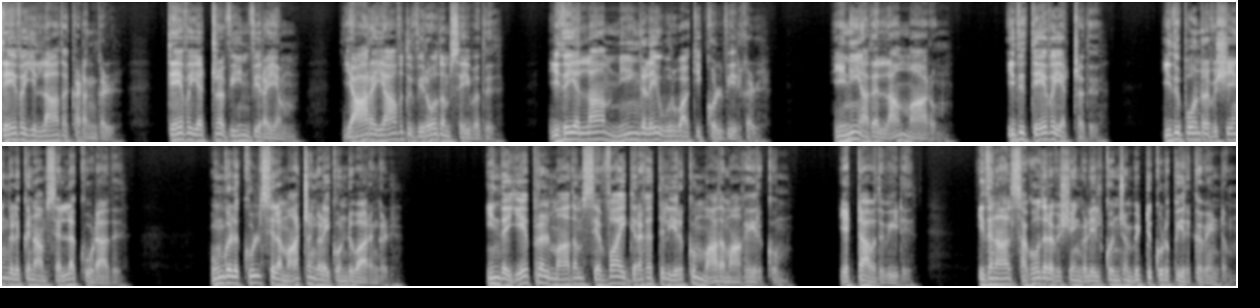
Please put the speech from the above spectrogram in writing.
தேவையில்லாத கடன்கள் தேவையற்ற வீண் விரயம் யாரையாவது விரோதம் செய்வது இதையெல்லாம் நீங்களே உருவாக்கிக் கொள்வீர்கள். இனி அதெல்லாம் மாறும். இது தேவையற்றது. இது போன்ற விஷயங்களுக்கு நாம் செல்லக்கூடாது. உங்களுக்குள் சில மாற்றங்களை கொண்டு வாருங்கள். இந்த ஏப்ரல் மாதம் செவ்வாய் கிரகத்தில் இருக்கும் மாதமாக இருக்கும். எட்டாவது வீடு. இதனால் சகோதர விஷயங்களில் கொஞ்சம் விட்டுக் கொடுப்பு இருக்க வேண்டும்.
